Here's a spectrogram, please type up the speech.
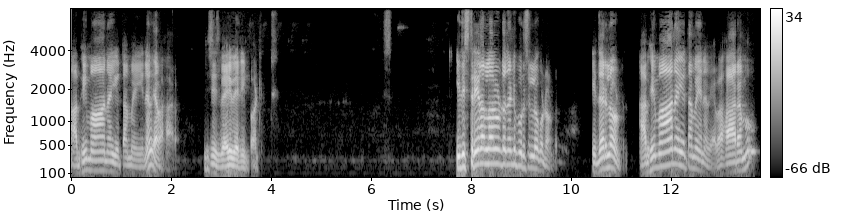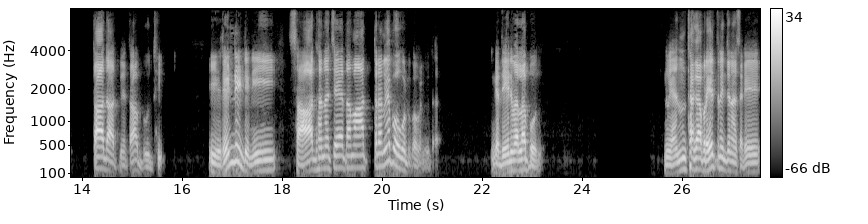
అభిమానయుతమైన వ్యవహారం. This is very very important ఇది స్త్రీలలోనూ ఉంటుందండి పురుషుల్లో కూడా ఉంటుంది. ఇద్దరిలో ఉంటుంది. అభిమానయుతమైన వ్యవహారము తాదాత్మ్యత బుద్ధి. ఈ రెండింటిని సాధన చేత మాత్రమే పోగొట్టుకోగలుగుతారు. ఇంకా దేనివల్ల పోదు? నువ్వు ఎంతగా ప్రయత్నించినా సరే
